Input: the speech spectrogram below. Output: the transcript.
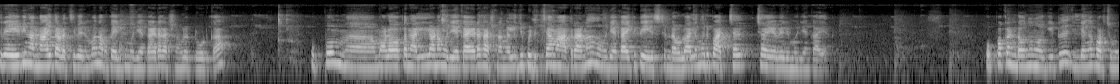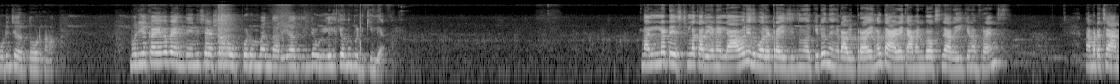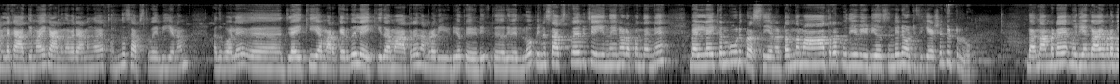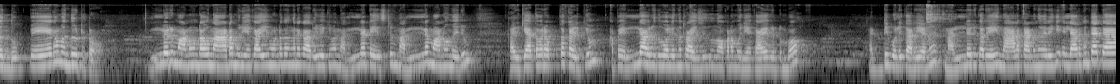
ഗ്രേവി നന്നായി തിളച്ച് വരുമ്പോൾ നമുക്ക് അതിലേക്ക് മുരിങ്ങക്കായുടെ കഷ്ണങ്ങൾ ഇട്ട് കൊടുക്കാം. ഉപ്പും മുളകൊക്കെ നല്ലോണം മുരിങ്ങക്കായുടെ കഷ്ണങ്ങളിലേക്ക് പിടിച്ചാൽ മാത്രമാണ് മുരിങ്ങക്കായ്ക്ക് ടേസ്റ്റ് ഉണ്ടാവുള്ളൂ അല്ലെങ്കിൽ ഒരു പച്ച ചൊയ വരും മുരിങ്ങക്കായ. ഉപ്പൊക്കെ ഉണ്ടോയെന്ന് നോക്കിയിട്ട് ഇല്ലെങ്കിൽ കുറച്ചും കൂടി ചേർത്ത് കൊടുക്കണം. മുരിങ്ങക്കായൊക്കെ വെന്തതിന് ശേഷം ഉപ്പിടുമ്പോൾ എന്താ പറയുക അതിന്റെ ഉള്ളിലേക്കൊന്നും പിടിക്കില്ല. നല്ല ടേസ്റ്റുള്ള കറിയാണ്. എല്ലാവരും ഇതുപോലെ ട്രൈ ചെയ്ത് നോക്കിയിട്ട് നിങ്ങളുടെ അഭിപ്രായങ്ങൾ താഴെ കമന്റ് ബോക്സിൽ അറിയിക്കണം ഫ്രണ്ട്സ് നമ്മുടെ ചാനലൊക്കെ ആദ്യമായി കാണുന്നവരാണെങ്കിൽ ഒന്ന് സബ്സ്ക്രൈബ് ചെയ്യണം. അതുപോലെ ലൈക്ക് ചെയ്യാൻ മറക്കരുത്. ലൈക്ക് ചെയ്താൽ മാത്രമേ നമ്മുടെ വീഡിയോ കേടി കയറി വരുള്ളൂ. പിന്നെ സബ്സ്ക്രൈബ് ചെയ്യുന്നതിനോടൊപ്പം തന്നെ ബെല്ലൈക്കൺ കൂടി പ്രസ് ചെയ്യണം കേട്ടോ. എന്നാൽ മാത്രമേ പുതിയ വീഡിയോസിന്റെ നോട്ടിഫിക്കേഷൻ കിട്ടുള്ളൂ. ഇതാ നമ്മുടെ മുരിങ്ങക്കായ ഇവിടെ വെന്തു. വേഗം വെന്ത് കിട്ടുട്ടോ. നല്ലൊരു മണം ഉണ്ടാവും. നാടൻ മുരിങ്ങക്കായും കൊണ്ടൊക്കെ ഇങ്ങനെ കറി വയ്ക്കുമ്പോൾ നല്ല ടേസ്റ്റും നല്ല മണവും വരും. കഴിക്കാത്തവരൊക്കെ കഴിക്കും. അപ്പോൾ എല്ലാവരും ഇതുപോലെ ഒന്ന് ട്രൈ ചെയ്ത് നോക്കണം. മുരിങ്ങക്കായ കിട്ടുമ്പോൾ അടിപൊളി കറിയാണ് നല്ലൊരു കറിയായി നാളെ കാണുന്നവരേക്ക് എല്ലാവർക്കും ടാറ്റാ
